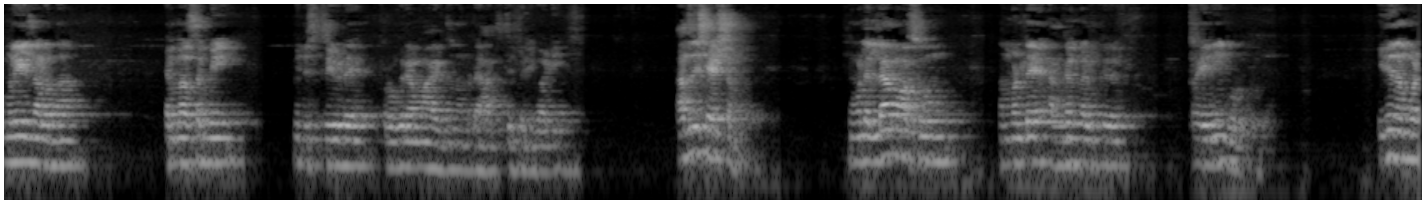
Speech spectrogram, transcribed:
കുമളിയിൽ നടന്ന എം എസ് എം ഇ മിനിസ്ട്രിയുടെ പ്രോഗ്രാമായിരുന്നു നമ്മുടെ ആദ്യത്തെ പരിപാടി. അതിനുശേഷം നമ്മൾ എല്ലാ മാസവും നമ്മളുടെ അംഗങ്ങൾക്ക് ട്രെയിനിങ് കൊടുക്കുന്നു ഇനി നമ്മൾ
